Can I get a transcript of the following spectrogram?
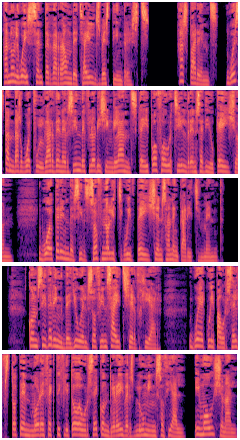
and always centered around the child's best interests. As parents, we stand as watchful gardeners in the flourishing landscape of our children's education, watering the seeds of knowledge with patience and encouragement. Considering the jewels of insight shared here, we equip ourselves to tend more effectively to our second graders' blooming social, emotional,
